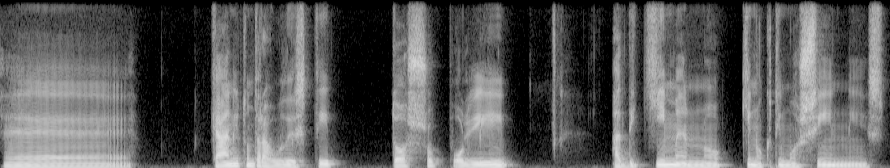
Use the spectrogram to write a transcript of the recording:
ε, κάνει τον τραγουδιστή τόσο πολύ αντικείμενο κοινοκτημοσύνης.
